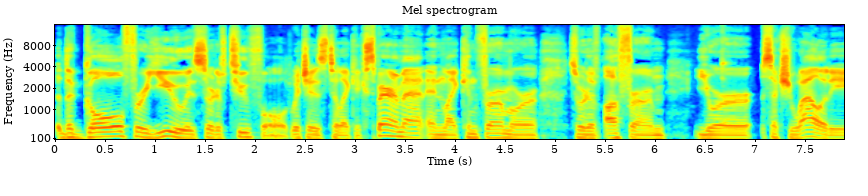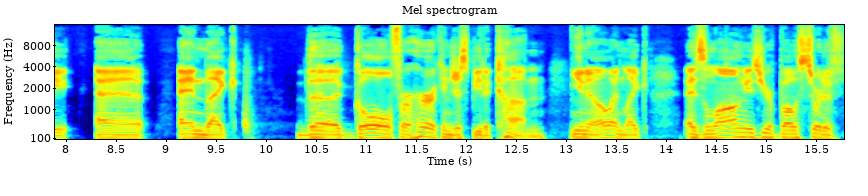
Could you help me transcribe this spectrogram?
the goal for you is sort of twofold, which is to like experiment and like confirm or sort of affirm your sexuality. Uh, and like the goal for her can just be to come, you know, and like as long as you're both sort of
